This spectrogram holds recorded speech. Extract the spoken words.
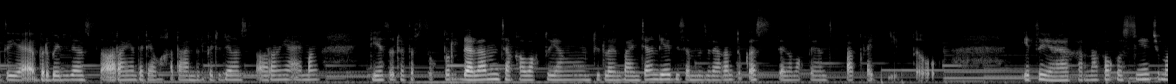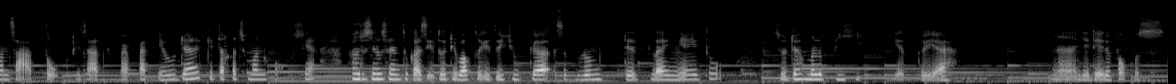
gitu ya. Berbeda dengan seseorang yang tadi aku katakan berbeda dengan seseorang yang emang dia sudah terstruktur dalam jangka waktu yang deadline panjang dia bisa mengerjakan tugas dalam waktu yang cepat kayak gitu. Itu ya karena fokusnya cuma satu. Di saat kepepet ya udah kita ke cuman fokusnya harus nyelesain tugas itu di waktu itu juga sebelum deadline-nya itu sudah melebihi gitu ya. Nah jadi ada fokus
